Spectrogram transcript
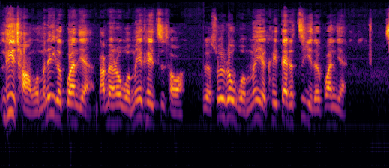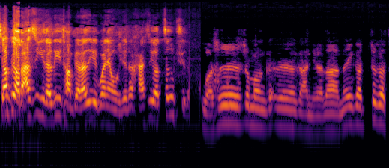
立场、我们的一个观点。打比方说，我们也可以自嘲啊，对所以说，我们也可以带着自己的观点。想表达自己的立场，表达自己的观点，我觉得还是要争取的。我是这么个感觉的，那个这个词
